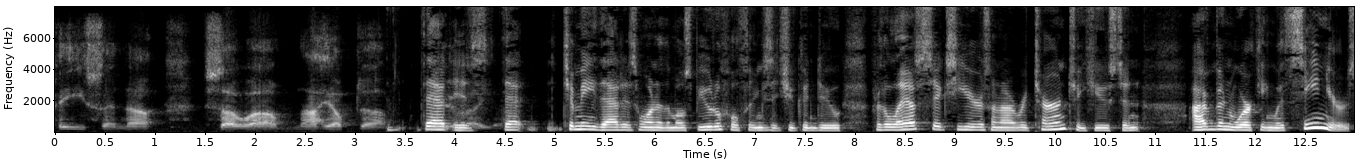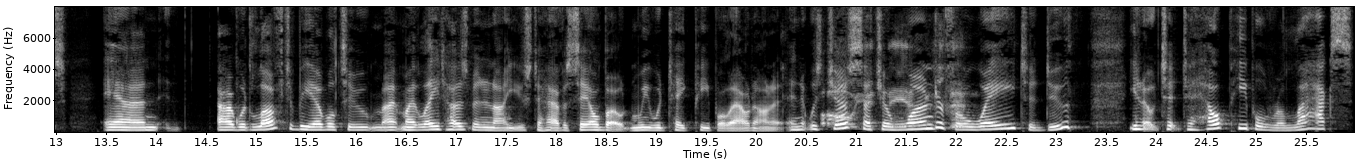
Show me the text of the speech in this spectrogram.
peace and uh, so uh, I helped uh, That is a, uh, that to me that is one of the most beautiful things that you can do. For the last 6 years when I returned to Houston, I've been working with seniors and I would love to be able to my, my late husband and I used to have a sailboat and we would take people out on it. And it was Oh, just you'd such a wonderful way to do you know to to help people relax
